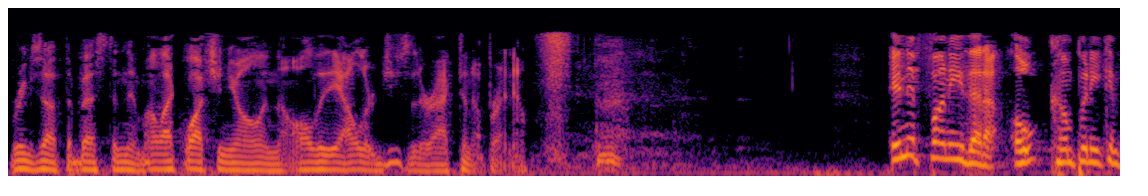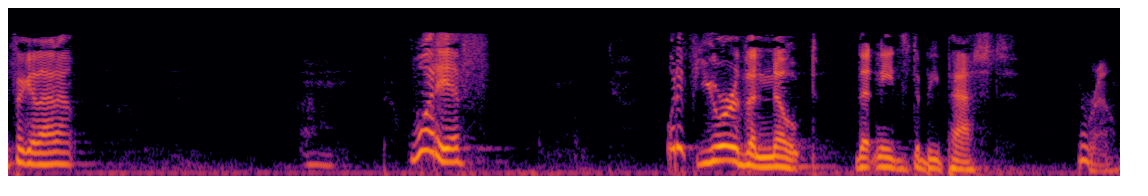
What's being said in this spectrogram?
brings out the best in them. I like watching y'all and all the allergies that are acting up right now. Isn't it funny that an oak company can figure that out? What if what if you're the note that needs to be passed around?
